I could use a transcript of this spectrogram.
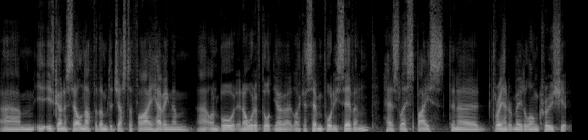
um, is going to sell enough of them to justify having them uh, on board. And I would have thought, you know, like a 747 has less space than a 300 metre long cruise ship.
